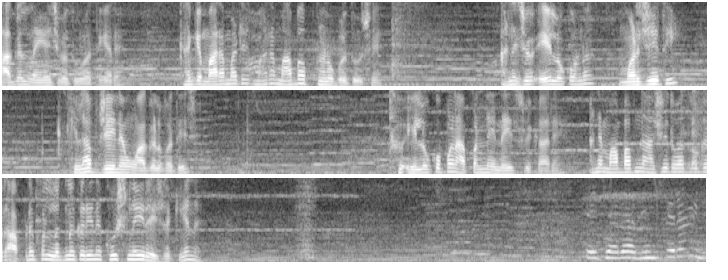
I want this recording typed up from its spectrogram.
આગળ નહીં જ વધુ અત્યારે. કારણ કે મારા માટે મારા મા બાપ ઘણું બધું છે. અને જો એ લોકોના મરજીથી ખિલાફ જઈને હું આગળ વધીશ તો એ લોકો પણ આપણને નહીં સ્વીકારે અને મા બાપના આશીર્વાદ વગર આપણે પણ લગ્ન કરીને ખુશ નહીં રહી શકીએ ને. તે જ્યારે આ રિંગ પહેરાવી ને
